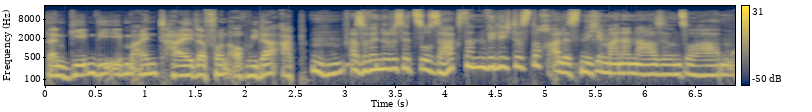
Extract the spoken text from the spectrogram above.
dann geben die eben einen Teil davon auch wieder ab. Mhm. Also wenn du das jetzt so sagst, dann will ich das doch alles nicht in meiner Nase und so haben.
